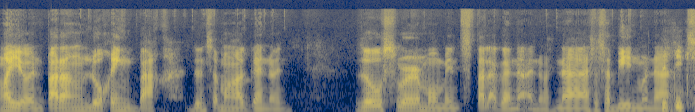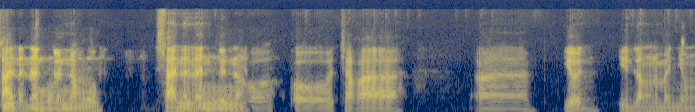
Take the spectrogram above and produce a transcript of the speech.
ngayon, parang looking back dun sa mga ganon, those were moments talaga na ano, na sasabihin mo na, sana nandun ako. Sana mm. nandun ako. Oo. Tsaka, uh, yun, yun lang naman yung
